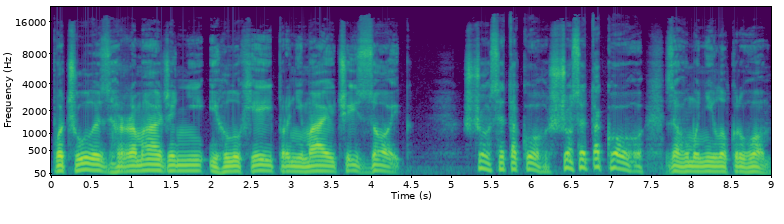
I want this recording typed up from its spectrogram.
почули згромаджені і глухий пронімаючий зойк. Що це такого? Що це такого? загомоніло кругом.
